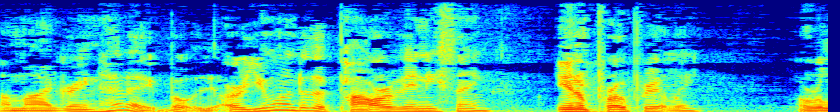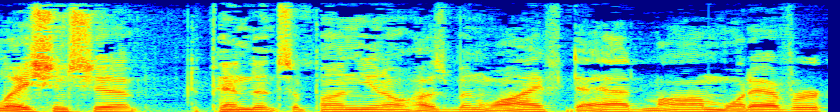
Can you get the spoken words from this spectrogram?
a migraine headache. But are you under the power of anything inappropriately? A relationship, dependence upon, you know, husband, wife, dad, mom, whatever.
